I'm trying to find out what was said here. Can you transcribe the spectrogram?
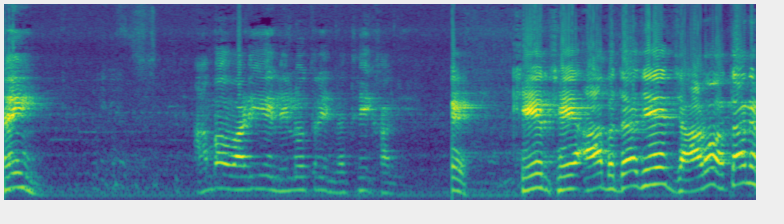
નહીં. આંબા વાડી એ લીલોતરી નથી ખાલી. ખેર છે આ બધા જે ઝાડો હતા ને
